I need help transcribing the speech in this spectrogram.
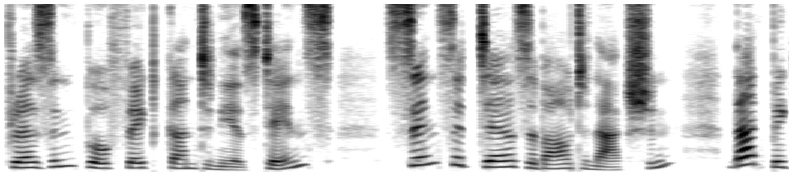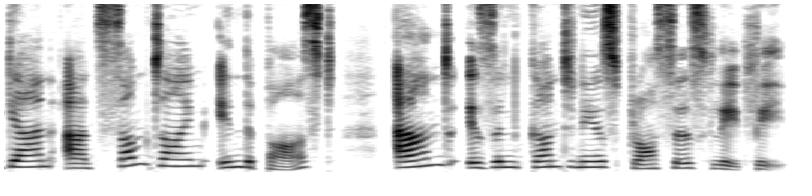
present perfect continuous tense since it tells about an action that began at some time in the past and is in continuous process lately.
